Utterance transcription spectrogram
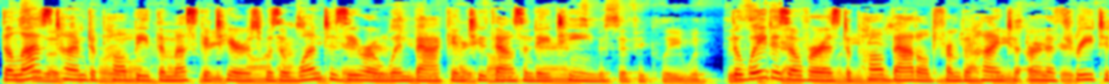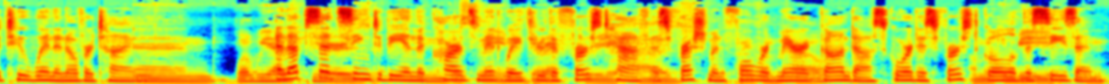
the last time DePaul beat the Musketeers was a 1-0 win back in 2018. The wait is over as DePaul battled from behind to earn a 3-2 win in overtime. An upset seemed to be in the cards midway through the first half as freshman forward Marek Gonda scored his first goal of the season,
